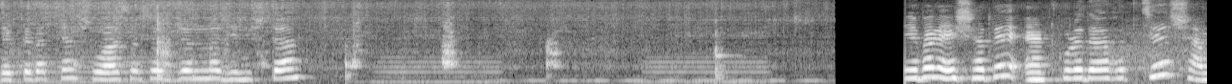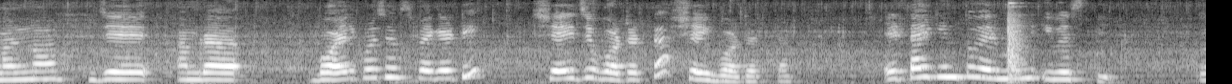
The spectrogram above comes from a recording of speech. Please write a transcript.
দেখতে পাচ্ছেন, সোয়া সসের জন্য জিনিসটা। এবার এর সাথে অ্যাড করে দেওয়া হচ্ছে সামান্য যে আমরা বয়েল করেছিলাম স্প্যাগেটি সেই যে ওয়াটারটা সেই ওয়াটারটা এটাই কিন্তু এর মেন ইউএসপি তো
